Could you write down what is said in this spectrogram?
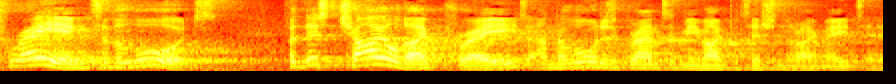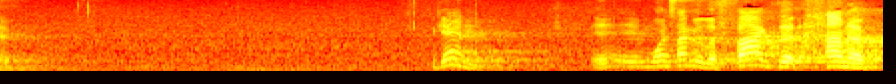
praying to the Lord. For this child I prayed, and the Lord has granted me my petition that I made to him. Again, 1 Samuel, the fact that Hannah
